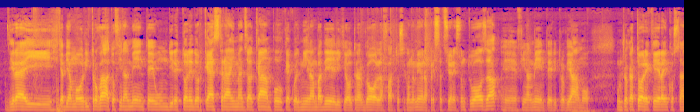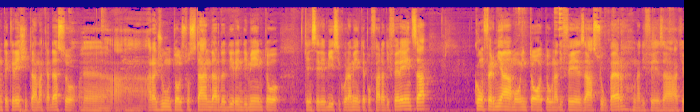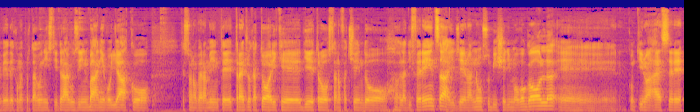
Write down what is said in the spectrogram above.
Direi che abbiamo ritrovato finalmente un direttore d'orchestra in mezzo al campo che è quel Milan Badeli che oltre al gol ha fatto secondo me una prestazione sontuosa e finalmente ritroviamo un giocatore che era in costante crescita ma che adesso eh, ha, ha raggiunto il suo standard di rendimento che in Serie B sicuramente può fare la differenza. Confermiamo in toto una difesa super, una difesa che vede come protagonisti Dragusin, Bani e Vogliacco, che sono veramente tre giocatori che dietro stanno facendo la differenza. Il Genoa non subisce di nuovo gol e continua a essere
